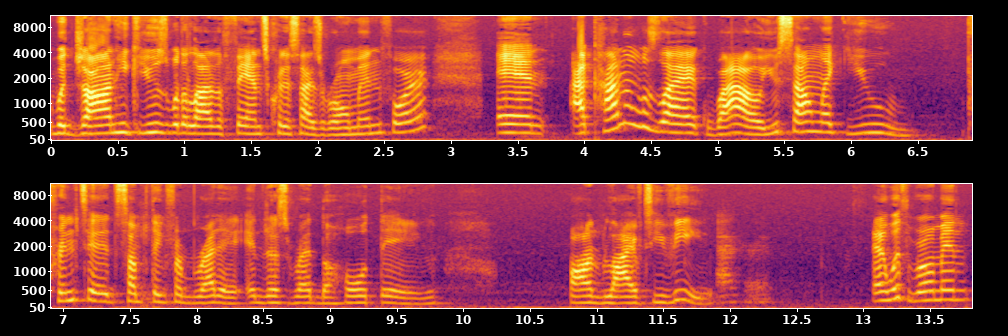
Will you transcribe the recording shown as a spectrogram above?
with John, he used what a lot of the fans criticize Roman for. And I kind of was like, wow, you sound like you printed something from Reddit and just read the whole thing on live TV. Accurate. And with Roman,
